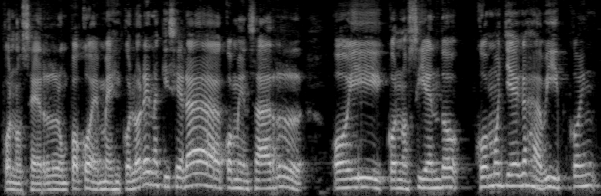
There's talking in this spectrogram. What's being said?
conocer un poco de México. Lorena, quisiera comenzar hoy conociendo cómo llegas a Bitcoin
